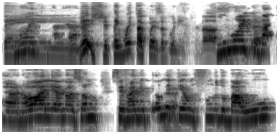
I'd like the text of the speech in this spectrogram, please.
tem. Vixe, tem muita coisa bonita. Nossa, Muito é. bacana. Olha, nós vamos. Você vai me prometer é. um fundo do baú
